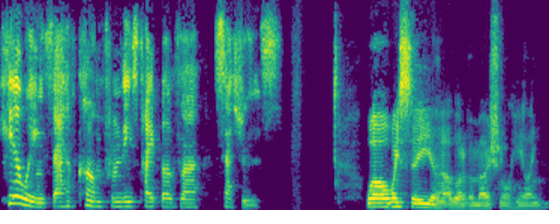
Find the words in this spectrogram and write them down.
healings that have come from these type of uh, sessions? Well, we see uh, a lot of emotional healing.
